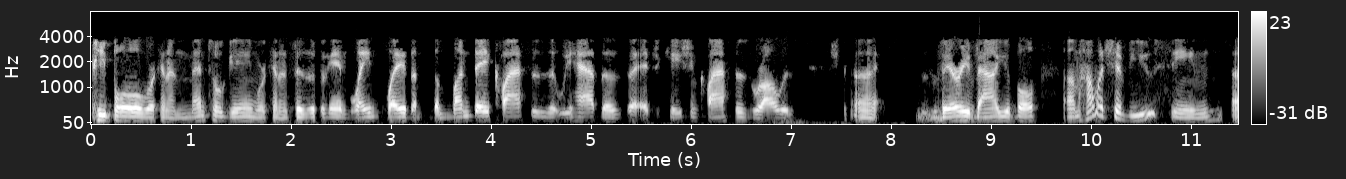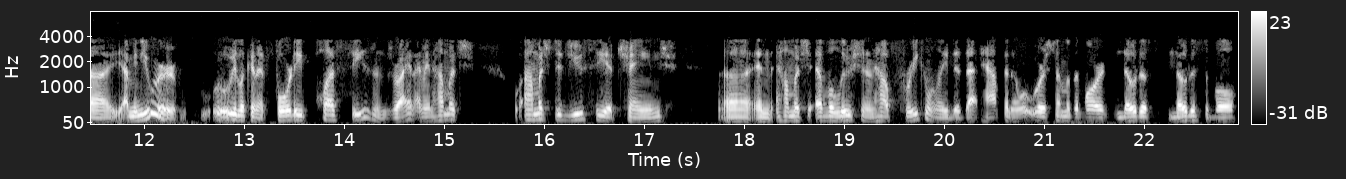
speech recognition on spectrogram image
people, working on mental game, working on physical game, lane play. The, the Monday classes that we had, those the education classes, were always uh, very valuable. Um, how much have you seen? Uh, I mean, you were we were looking at forty plus seasons, right? I mean, how much how much did you see it change? Uh, and how much evolution and how frequently did that happen, and what were some of the more notice, noticeable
